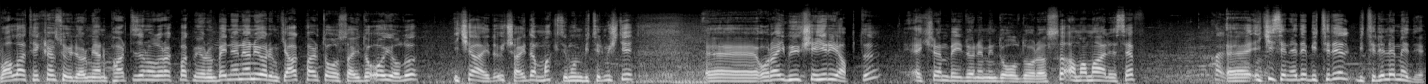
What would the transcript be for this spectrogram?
vallahi tekrar söylüyorum yani partizan olarak bakmıyorum. Ben inanıyorum ki AK Parti olsaydı o yolu iki ayda üç ayda maksimum bitirmişti. Ee, orayı büyükşehir yaptı. Ekrem Bey döneminde oldu orası ama maalesef e, iki senede bitiril, bitirilemedi.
